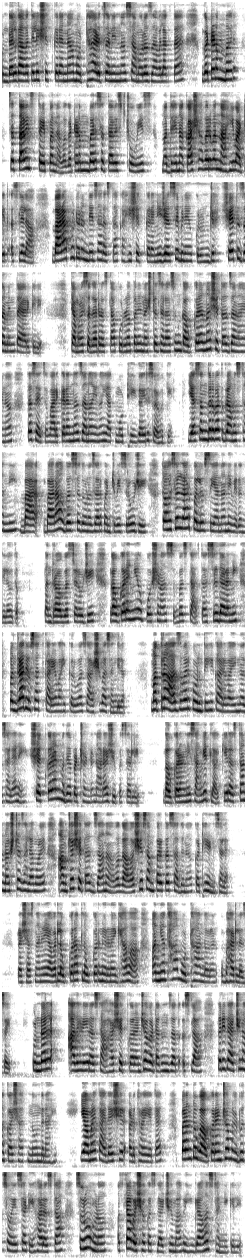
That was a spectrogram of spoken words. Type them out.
कुंडल गावातील शेतकऱ्यांना मोठ्या अडचणींना सामोरं जावं लागतं. आहे गट नंबर सत्तावीस त्रेपन्न व गट नंबर सत्तावीस चोवीसमध्ये नकाशावर व नाही वाटेत असलेला बारा फूट रुंदीचा रस्ता काही शेतकऱ्यांनी जेसीबीने उकरून ज शेत जमीन तयार केली. त्यामुळे सदर रस्ता पूर्णपणे नष्ट झाला असून गावकऱ्यांना शेतात जाणं येणं तसेच वारकऱ्यांना जाणं येणं यात मोठी गैरसोय होती. या संदर्भात ग्रामस्थांनी बा बारा ऑगस्ट दोन हजार पंचवीस रोजी तहसीलदार पलूस यांना निवेदन दिलं होतं. पंधरा ऑगस्ट रोजी गावकऱ्यांनी उपोषणास बसता तहसीलदारांनी पंधरा दिवसात कार्यवाही करू असं आश्वासन दिलं. मात्र आजवर कोणतीही कारवाई न झाल्याने शेतकऱ्यांमध्ये प्रचंड नाराजी पसरली. गावकऱ्यांनी सांगितलं की रस्ता नष्ट झाल्यामुळे आमच्या शेतात जाणं व गावाशी संपर्क साधणं कठीण झालं. प्रशासनाने यावर लवकरात लवकर निर्णय घ्यावा अन्यथा मोठं आंदोलन उभारलं जाईल. कुंडल आधडी रस्ता हा शेतकऱ्यांच्या गटातून जात असला तरी त्याची नकाशात नोंद नाही. यामुळे कायदेशीर अडथळे येतात. परंतु गावकऱ्यांच्या मूलभूत सोयीसाठी हा रस्ता सुरू होणं अत्यावश्यक असल्याची मागणी ग्रामस्थांनी केली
